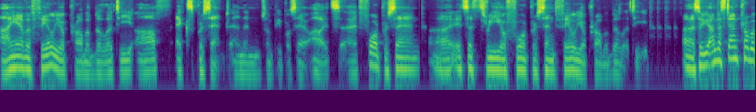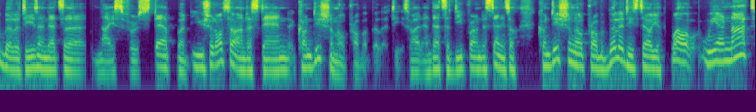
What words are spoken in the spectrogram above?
I have a failure probability of X percent. And then some people say, oh, it's at 4%, uh, it's a 3 or 4% failure probability. Uh, so you understand probabilities, and that's a nice first step. But you should also understand conditional probabilities, right? And that's a deeper understanding. So conditional probabilities tell you, well, we are not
